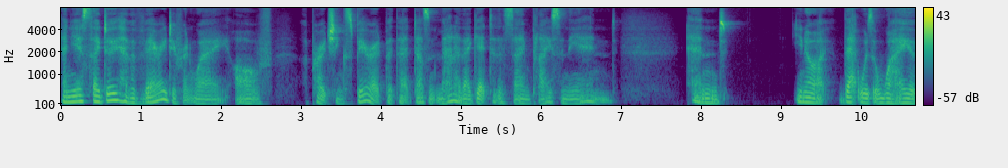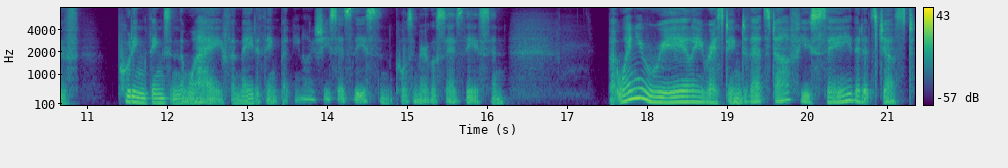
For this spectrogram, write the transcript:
and yes, they do have a very different way of approaching spirit, but that doesn't matter. They get to the same place in the end, and you know, that was a way of putting things in the way for me to think, but you know, she says this, and Course in Miracles says this, and but when you really rest into that stuff, you see that it's just,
